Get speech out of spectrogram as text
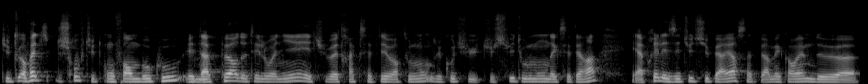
Tu te- en fait, je trouve que tu te conformes beaucoup et Mhm. tu as peur de t'éloigner et tu veux être accepté par tout le monde. Du coup, tu, tu suis tout le monde, etc. Et après, les études supérieures, ça te permet quand même de. euh, de-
